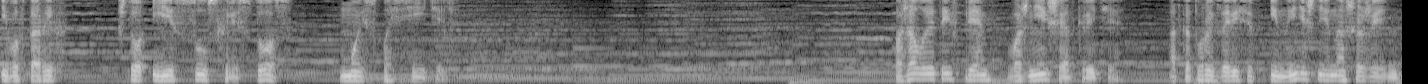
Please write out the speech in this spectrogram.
и, во-вторых, что Иисус Христос – мой Спаситель. Пожалуй, это и впрямь важнейшее открытие, от которых зависит и нынешняя наша жизнь,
